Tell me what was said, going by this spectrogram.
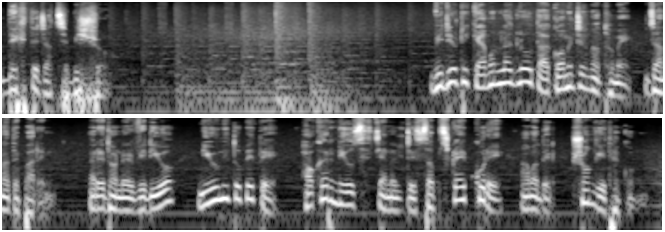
দেখতে যাচ্ছে বিশ্ব। ভিডিওটি কেমন লাগল তা কমেন্টের মাধ্যমে জানাতে পারেন। আর এ ধরনের ভিডিও নিয়মিত পেতে হকার নিউজ চ্যানেলটি সাবস্ক্রাইব করে আমাদের সঙ্গেই থাকুন।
